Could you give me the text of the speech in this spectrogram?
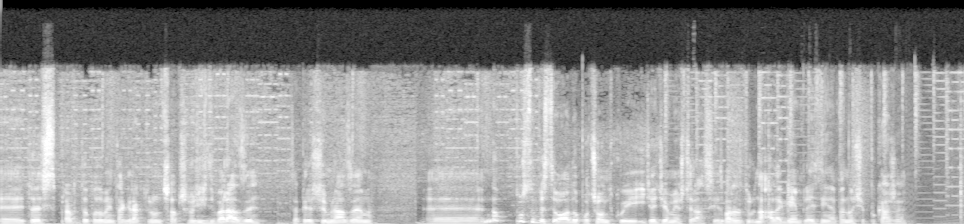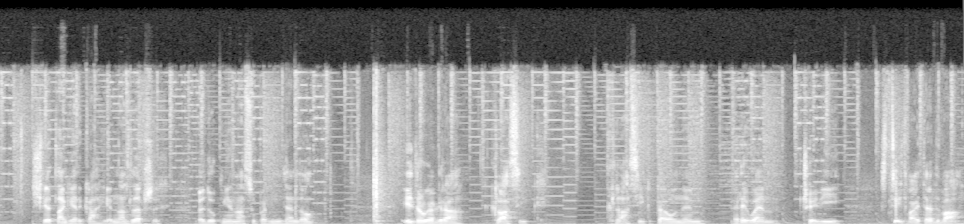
Eee, to jest prawdopodobnie ta gra, którą trzeba przechodzić dwa razy. Za pierwszym razem no po prostu wysyła do początku i, i jedziemy jeszcze raz. Jest bardzo trudna, ale gameplay z niej na pewno się pokaże. Świetna gierka, jedna z lepszych według mnie na Super Nintendo. I druga gra Classic. Classic pełnym ryłem, czyli Street Fighter 2.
